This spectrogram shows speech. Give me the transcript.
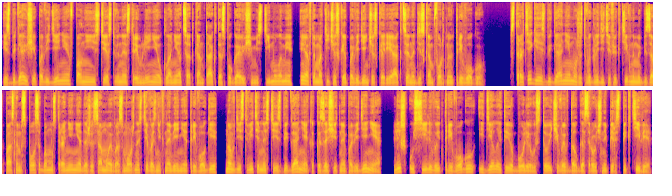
Избегающее поведение — вполне естественное стремление уклоняться от контакта с пугающими стимулами и автоматическая поведенческая реакция на дискомфортную тревогу. Стратегия избегания может выглядеть эффективным и безопасным способом устранения даже самой возможности возникновения тревоги, но в действительности избегание, как и защитное поведение, лишь усиливает тревогу и делает ее более устойчивой в долгосрочной перспективе,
